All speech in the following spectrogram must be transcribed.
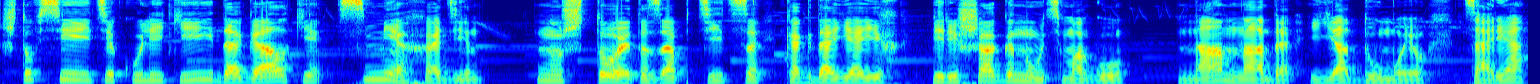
что все эти кулики и догалки смех один – ну что это за птица, когда я их перешагнуть могу? Нам надо, я думаю, царя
